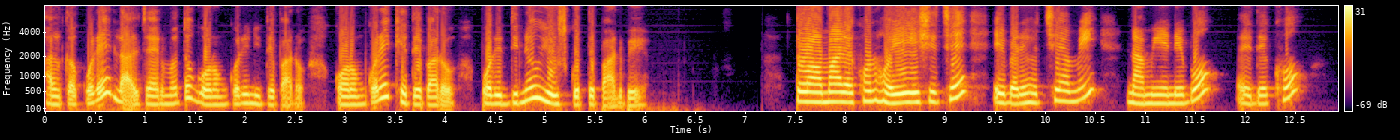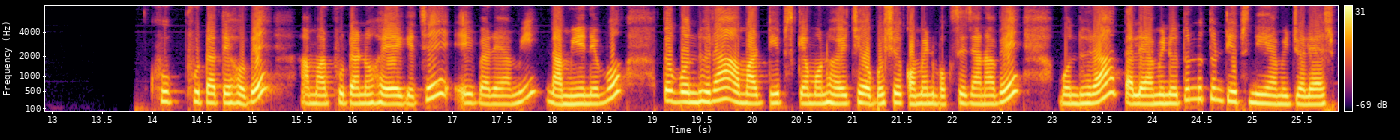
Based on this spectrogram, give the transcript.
হালকা করে লাল চায়ের মতো গরম করে নিতে পারো, গরম করে খেতে পারো, পরের দিনেও ইউজ করতে পারবে। তো আমার এখন হয়ে এসেছে, এবারে হচ্ছে আমি নামিয়ে নেব, এই দেখো, খুব ফুটাতে হবে। আমার ফুটানো হয়ে গেছে, এইবারে আমি নামিয়ে নেব। তো বন্ধুরা, আমার টিপস কেমন হয়েছে অবশ্যই কমেন্ট বক্সে জানাবে। বন্ধুরা, তাহলে আমি নতুন নতুন টিপস নিয়ে আমি চলে আসব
